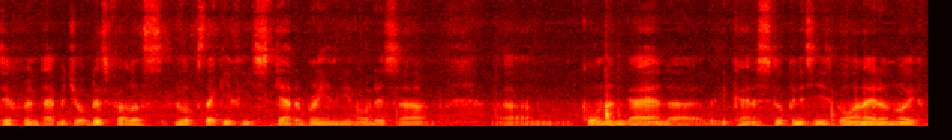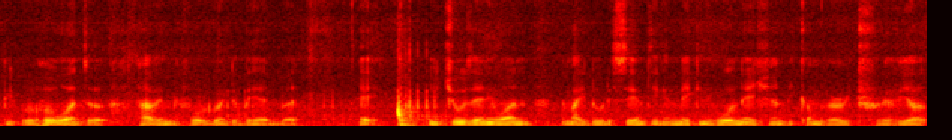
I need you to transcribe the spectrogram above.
different type of joke. This fellow looks like if he's scatterbrained, you know, this uh, um, Conan guy and uh, the kind of stupidness he's going. I don't know if people who want to have him before going to bed, but hey, you choose anyone, they might do the same thing and making the whole nation become very trivial.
